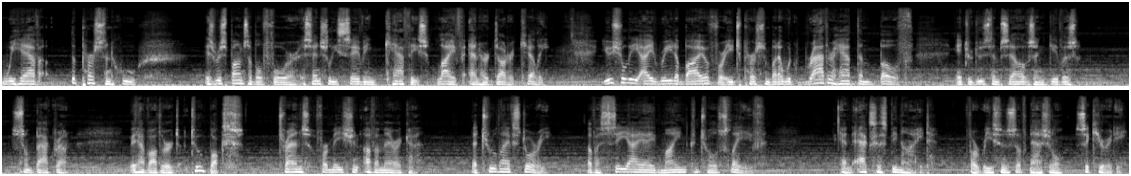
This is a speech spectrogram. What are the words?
we have the person who is responsible for essentially saving Cathy's life and her daughter Kelly. Usually, I read a bio for each person, but I would rather have them both introduce themselves and give us some background. They have authored two books Trance Formation of America, the true life story of a CIA mind control slave, and Access Denied for Reasons of National Security.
